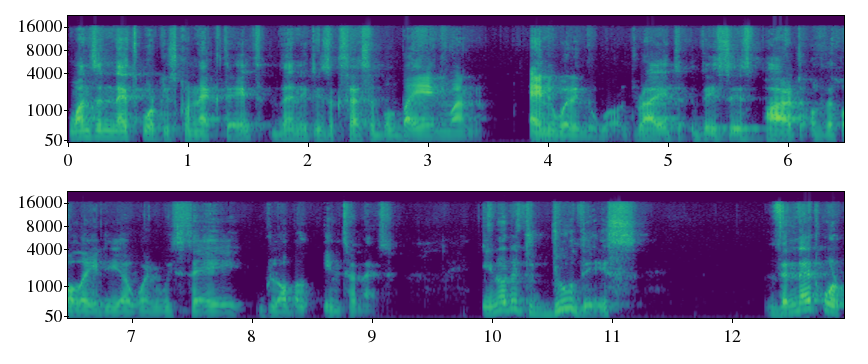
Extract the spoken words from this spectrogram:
once a network is connected, then it is accessible by anyone anywhere in the world, right? This is part of the whole idea when we say global internet. In order to do this, the network,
